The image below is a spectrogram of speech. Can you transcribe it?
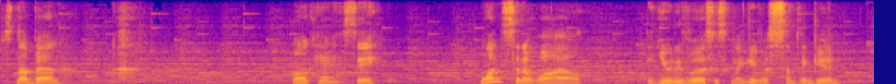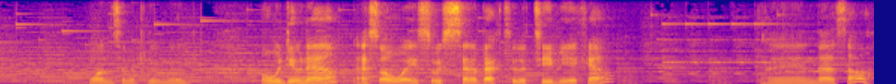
It's not bad. okay, see? Once in a while, the universe is gonna give us something good. Once in a blue moon. What we do now, as always, we send it back to the TV account. And that's all.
